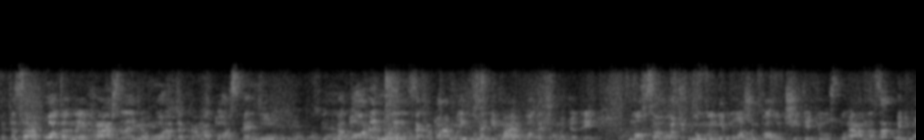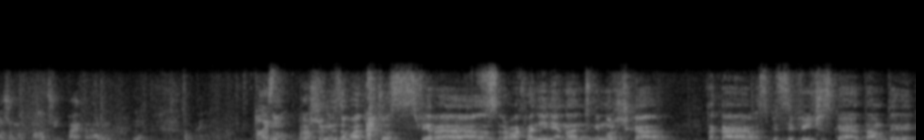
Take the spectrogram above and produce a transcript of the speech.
Это заработанные гражданами города Краматорска деньги, которые мы, за которые мы их нанимаем. Вот о чем идет речь. Но в свою очередь ну, мы не можем получить эти услуги, а назад мы не можем их получить. Поэтому, ну, то есть, Ну, прошу не забывать, что сфера здравоохранения, она немножечко такая специфическая. Там ты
